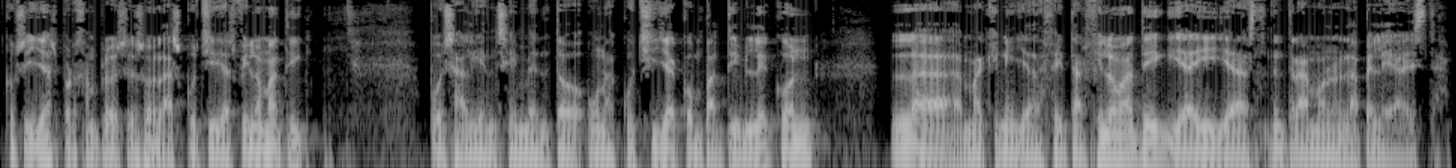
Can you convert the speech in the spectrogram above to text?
cosillas, por ejemplo, es eso, las cuchillas Filomatic, pues alguien se inventó una cuchilla compatible con la maquinilla de afeitar Filomatic y ahí ya entramos en la pelea esta.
